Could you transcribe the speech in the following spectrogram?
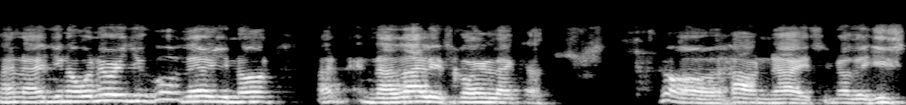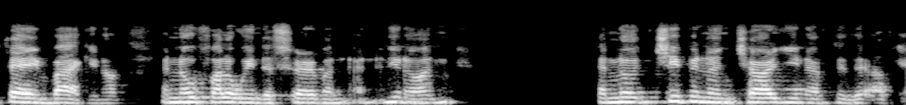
and I, you know, whenever you go there, you know, and Nadal is going like a, oh, how nice, you know, that he's staying back, you know, and no following the serve and, and you know, and, and no chipping and charging after the, after,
